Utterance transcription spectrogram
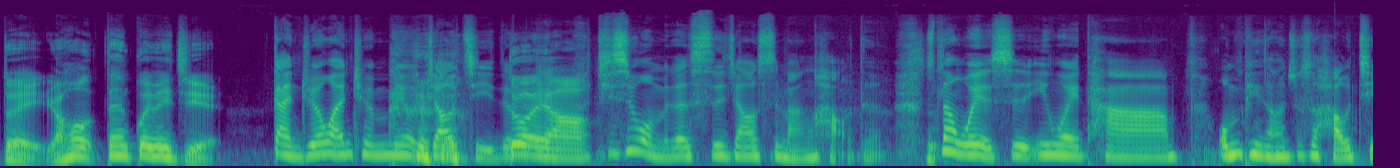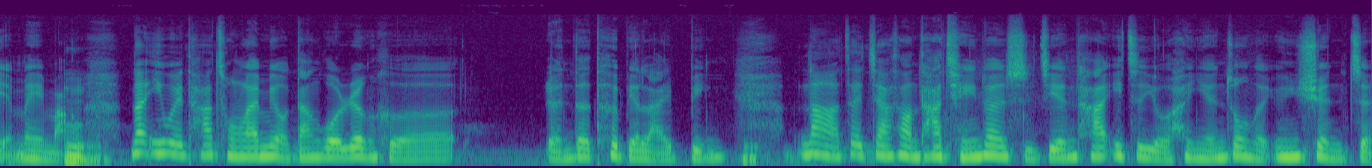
对，然后但桂妹姐。感觉完全没有交集，对不对？对啊，其实我们的私交是蛮好的。那我也是因为她，我们平常就是好姐妹嘛。嗯、那因为她从来没有当过任何人的特别来宾，嗯、那再加上他前一段时间他一直有很严重的晕眩症，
